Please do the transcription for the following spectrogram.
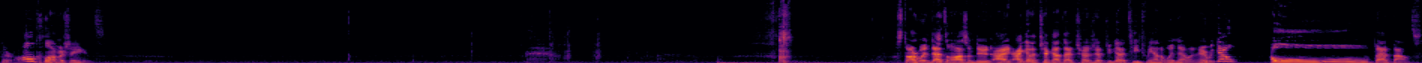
They're all claw machines. Starwind, that's awesome, dude. I, I gotta check out that treasure chest. You gotta teach me how to win that one. Here we go. Oh, bad bounce.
